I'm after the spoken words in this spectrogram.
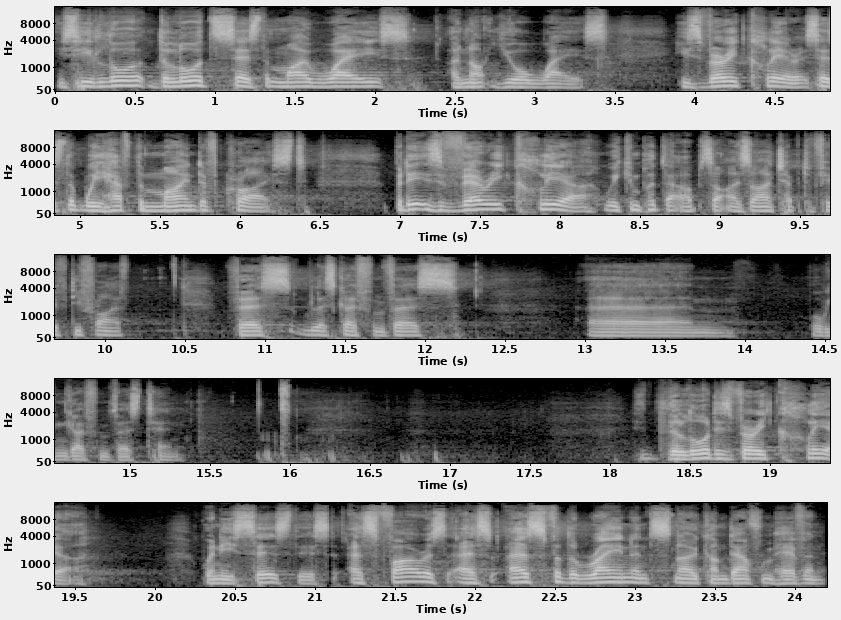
You see, Lord, the Lord says that my ways are not your ways. He's very clear. It says that we have the mind of Christ. But it is very clear. We can put that up. So Isaiah chapter 55, verse, let's go from verse, um, well, we can go from verse 10. The Lord is very clear when he says this. As far as, as, as for the rain and snow come down from heaven,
